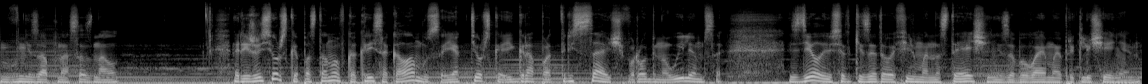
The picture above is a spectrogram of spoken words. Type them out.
внезапно осознал. Режиссерская постановка Криса Коламбуса и актерская игра потрясающего Робина Уильямса сделали все-таки из этого фильма настоящее незабываемое приключение.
